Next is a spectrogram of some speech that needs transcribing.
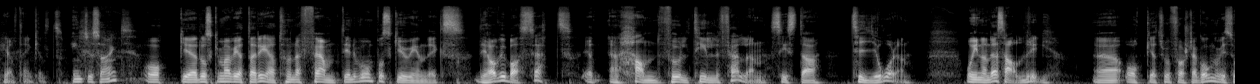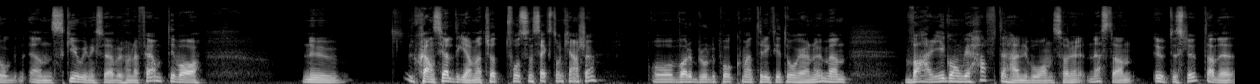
helt enkelt. Intressant. Och eh, då ska man veta det att 150-nivån på SKEW-index, det har vi bara sett en, en handfull tillfällen sista tio åren. Och innan dess aldrig. Eh, och jag tror första gången vi såg en SKEW-index över 150 var, nu chansar jag lite grann, men jag tror att 2016 kanske. Och vad det berodde på kommer jag inte riktigt ihåg här nu, men varje gång vi haft den här nivån så har det nästan uteslutande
